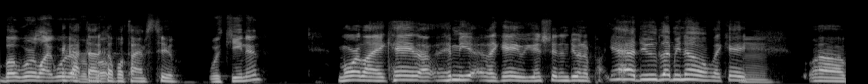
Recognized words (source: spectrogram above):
but we're like I whatever got that bro. a couple times too. with Keynan. More like, hey, uh, hit me. Like, hey, you interested in doing a? po- Yeah, dude, let me know. Like, hey, Mm, uh,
